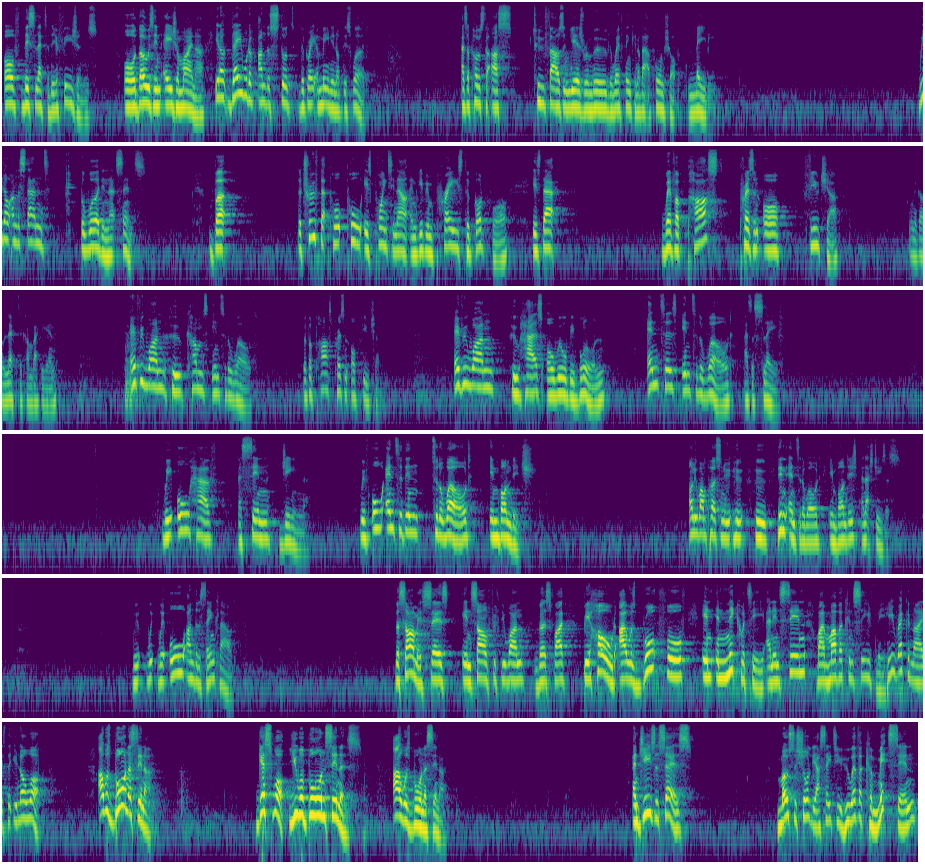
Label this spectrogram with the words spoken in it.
of this letter, the Ephesians, or those in Asia Minor, you know, they would have understood the greater meaning of this word as opposed to us 2,000 years removed and we're thinking about a pawn shop, maybe. We don't understand the word in that sense. But the truth that Paul is pointing out and giving praise to God for is that whether past, present, or future, I'm going to go left to come back again Everyone who comes into the world, whether past, present, or future, everyone who has or will be born enters into the world as a slave. We all have a sin gene. We've all entered into the world in bondage. Only one person who, who, who didn't enter the world in bondage, and that's Jesus. We, we, we're all under the same cloud. The psalmist says in Psalm 51, verse 5 Behold, I was brought forth in iniquity, and in sin my mother conceived me. He recognized that, you know what? I was born a sinner. Guess what? You were born sinners. I was born a sinner. And Jesus says, Most assuredly, I say to you, whoever commits sin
